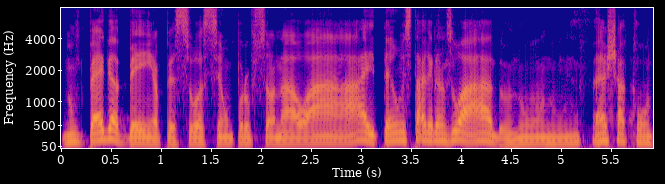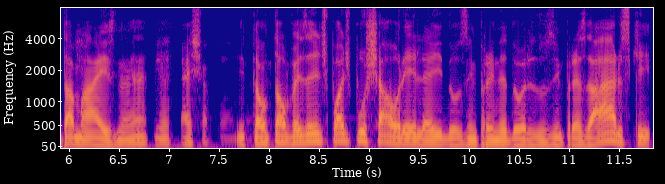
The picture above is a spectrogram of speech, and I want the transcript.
não pega bem a pessoa ser um profissional, ah, ah e tem um Instagram zoado, não, não, fecha a conta mais, né? Não fecha a conta. Então, talvez a gente pode puxar a orelha aí dos empreendedores, dos empresários, que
